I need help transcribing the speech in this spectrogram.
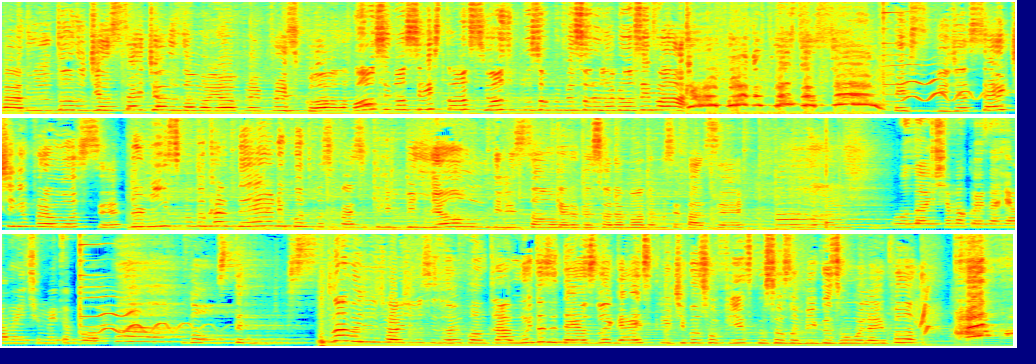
barulho todo dia às 7 horas da manhã pra ir pra escola. Ou se você está ansioso pra sua professora olhar pra você e falar Cala a boca, presta atenção! Esse vídeo é certinho pra você. Dormir em cima do caderno enquanto você faz aquele bilhão de lição que a professora manda você fazer. O lanche é uma coisa realmente muito boa. Bons tempos. No vídeo de hoje vocês vão encontrar muitas ideias legais, criativas, fofinhas que os seus amigos vão olhar e falar Sim,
